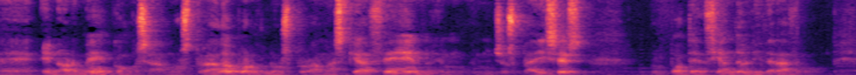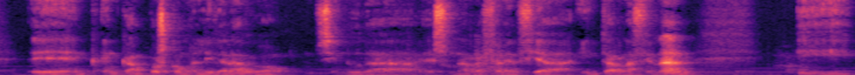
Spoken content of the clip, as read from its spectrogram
eh, enorme, como se ha mostrado por los programas que hace en, muchos países, potenciando el liderazgo. Eh, en, campos como el liderazgo, sin duda, es una referencia internacional y,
